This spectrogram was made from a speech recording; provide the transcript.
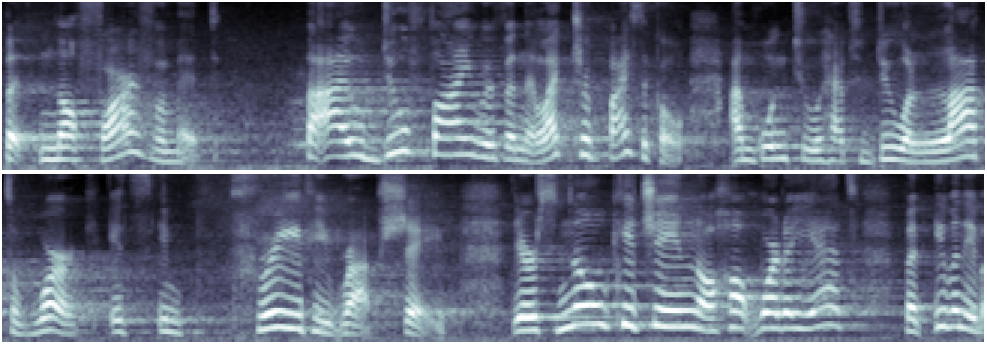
but not far from it. But I do fine with an electric bicycle. I'm going to have to do a lot of work. It's in pretty rough shape. There's no kitchen or hot water yet, but even if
